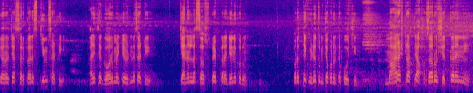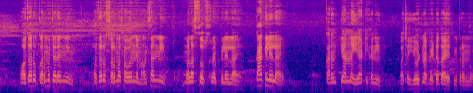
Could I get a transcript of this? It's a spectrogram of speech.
तर त्या सरकारी स्कीमसाठी आणि त्या गव्हर्नमेंटच्या योजनेसाठी चॅनलला सबस्क्राईब करा जेणेकरून प्रत्येक व्हिडिओ तुमच्यापर्यंत पोहोचेल. महाराष्ट्रातल्या हजारो शेतकऱ्यांनी हजारो कर्मचाऱ्यांनी हजारो सर्वसामान्य माणसांनी मला सबस्क्राईब केलेलं आहे. का केलेलं आहे? कारण त्यांना या ठिकाणी अशा योजना भेटत आहेत मित्रांनो.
